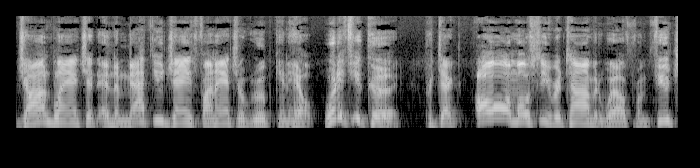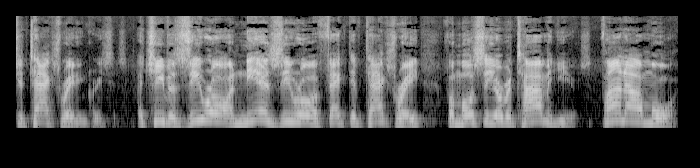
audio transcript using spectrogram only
John Blanchard and the Matthew James Financial Group can help. What if you could? Protect all or most of your retirement wealth from future tax rate increases. Achieve a zero or near zero effective tax rate for most of your retirement years. Find out more.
